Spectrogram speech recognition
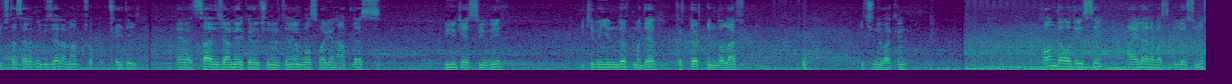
iç tasarımı güzel ama çok şey değil. Evet sadece Amerika ölçüğünü üretilen Volkswagen Atlas büyük SUV 2024 model 44 bin dolar. İçini bakın. Honda Odyssey aile arabası biliyorsunuz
